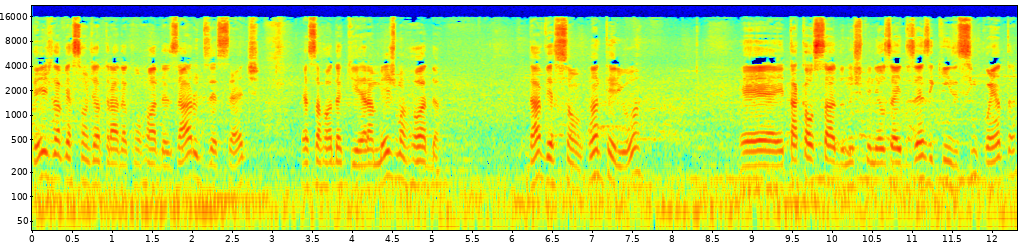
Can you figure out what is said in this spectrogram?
desde a versão de entrada com roda 017, essa roda aqui era a mesma roda da versão anterior, é, está calçado nos pneus aí 215 50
